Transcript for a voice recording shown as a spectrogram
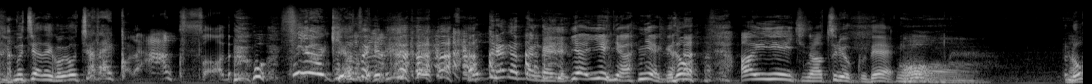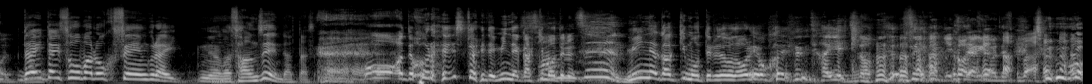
「むちゃ太鼓お茶太鼓だくそー」お炊飯器安い」持ってなかったんかい。いや家にあんねやけど IH の圧力でろ大体相場6,000円ぐらいなんか3,000円だったんですよ。おおで俺一人でみんな楽器持ってる。3000円？みんな楽器持ってるところで俺横で IH の炊飯器中国人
